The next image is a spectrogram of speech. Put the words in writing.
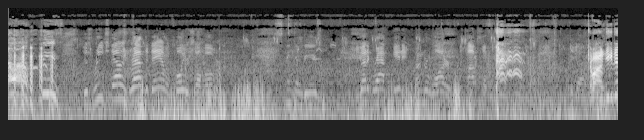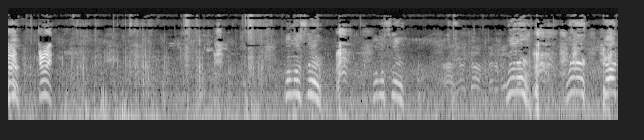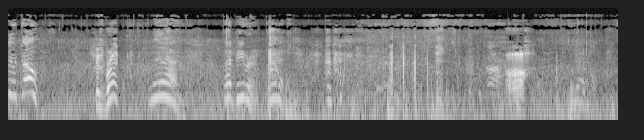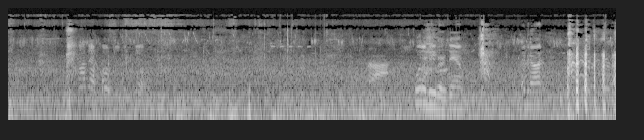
Oh, beef! Just reach down and grab the dam and pull yourself over. Stinking beef. You gotta grab in it, underwater, the top stuff. There you go. Come on, you can do it. Do it. Almost there. Almost there. Alright, here it comes. Better make Winner! Winner! Go, dude, go! Here comes Brent. Man, that beaver, damn it. Oh, Careful. It's not that pokey, but still. What a beaver, damn. Maybe not.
